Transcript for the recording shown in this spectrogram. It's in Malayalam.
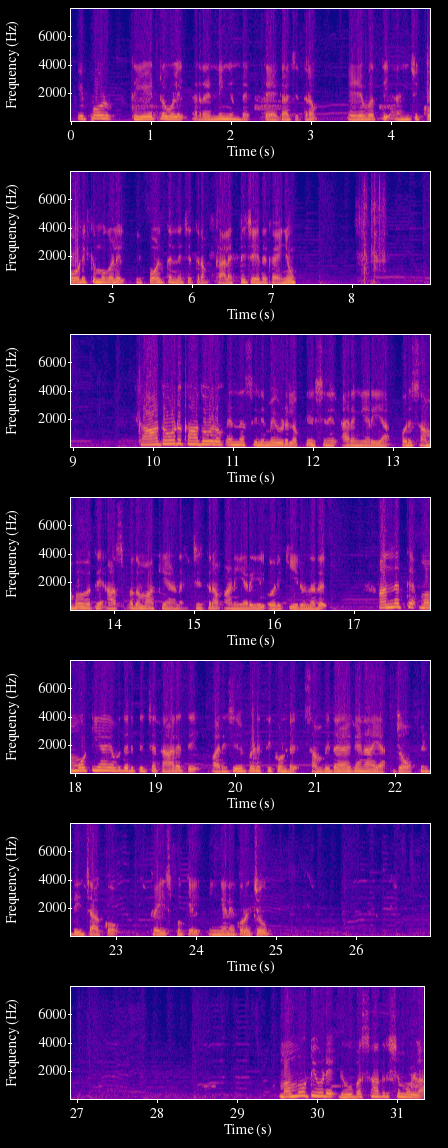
ഇപ്പോഴും തിയേറ്ററുകളിൽ റണ്ണിംഗ് ഉണ്ട് രേഖാചിത്രം. എഴുപത്തി അഞ്ച് കോടിക്ക് മുകളിൽ ഇപ്പോൾ തന്നെ ചിത്രം കളക്ട് ചെയ്ത് കഴിഞ്ഞു. കാതോട് കാതോരം എന്ന സിനിമയുടെ ലൊക്കേഷനിൽ അരങ്ങേറിയ ഒരു സംഭവത്തെ ആസ്പദമാക്കിയാണ് ചിത്രം അണിയറിയിൽ ഒരുക്കിയിരുന്നത്. അന്നത്തെ മമ്മൂട്ടിയായി അവതരിപ്പിച്ച താരത്തെ പരിചയപ്പെടുത്തിക്കൊണ്ട് സംവിധായകനായ ജോഫിൻ ഡി ചാക്കോ ഫേസ്ബുക്കിൽ ഇങ്ങനെ കുറിച്ചു. മമ്മൂട്ടിയുടെ രൂപസാദൃശ്യമുള്ള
